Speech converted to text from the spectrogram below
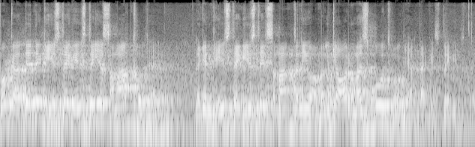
वो कहते थे घीसते घीसते ये समाप्त हो जाए लेकिन घीसते घीसते समाप्त नहीं हुआ, बल्कि और मज़बूत हो गया था घीसते घीसते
